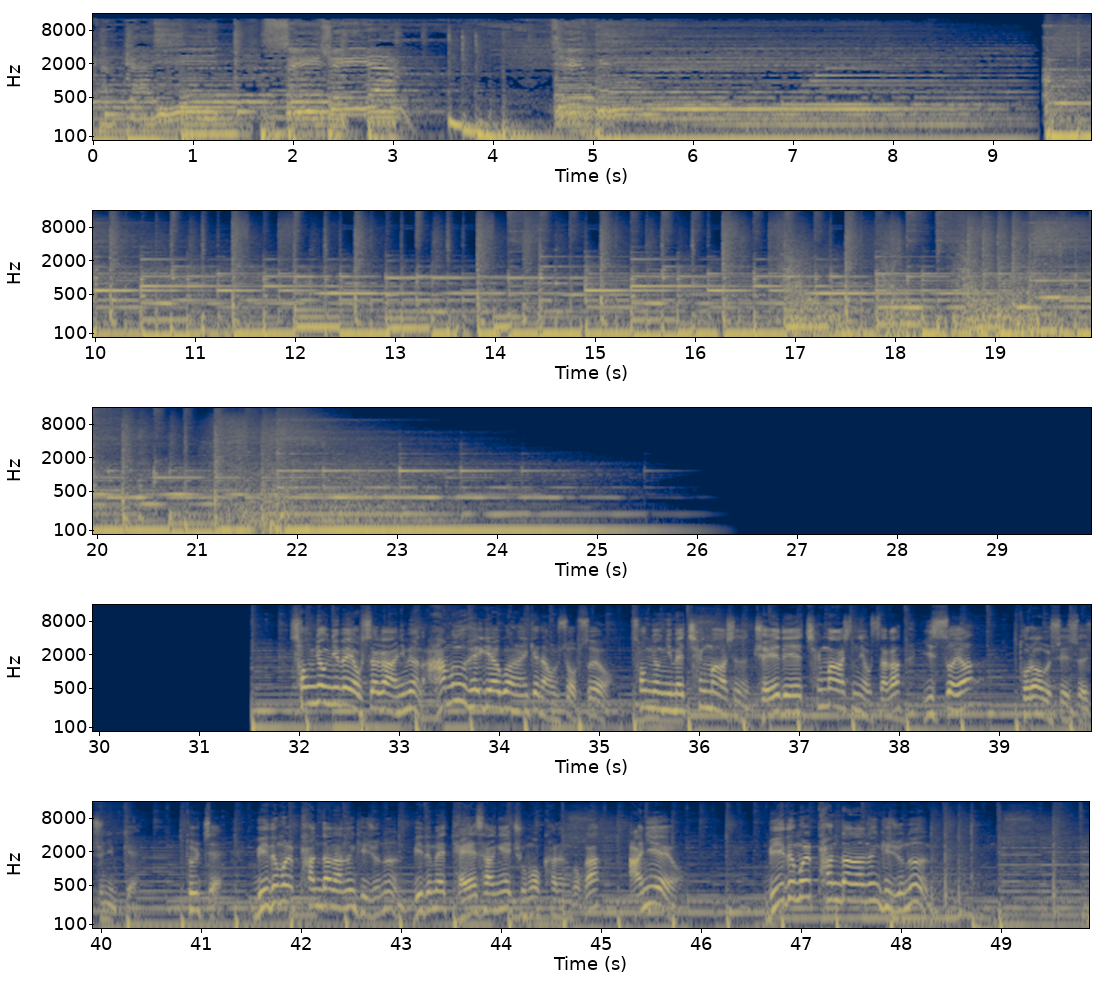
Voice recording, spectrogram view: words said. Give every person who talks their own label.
Speaker 1: 가까
Speaker 2: 성령님의 역사가 아니면 아무도 회개하고 하나님께 나올 수 없어요. 성령님의 책망하시는 죄에 대해 책망하시는 역사가 있어야 돌아올 수 있어요 주님께. 둘째, 믿음을 판단하는 기준은 믿음의 대상에 주목하는 거가 아니에요. 믿음을 판단하는 기준은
